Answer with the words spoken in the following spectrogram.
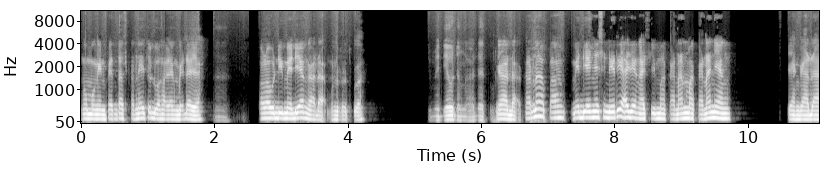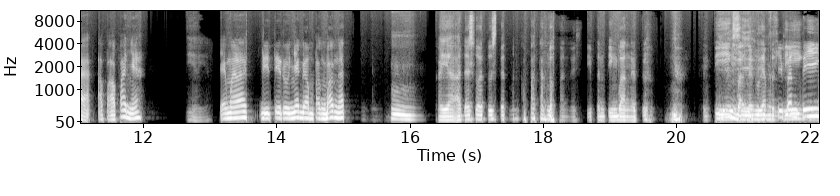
ngomongin pentas karena itu dua hal yang beda ya. Hmm. Kalau di media nggak ada menurut gua. di media udah nggak ada tuh Nggak ada. Karena apa? Medianya sendiri aja ngasih makanan-makanan yang yang nggak ada apa-apanya. iya ya Yang malah ditirunya gampang banget. Hmm. kayak ada suatu statement apa tanggapan Resti penting banget tuh penting Iya sih, banget ya penting. Si penting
